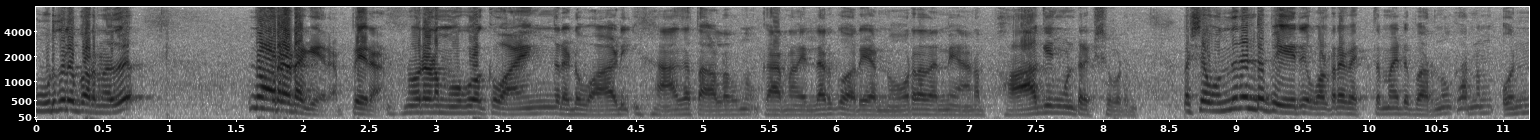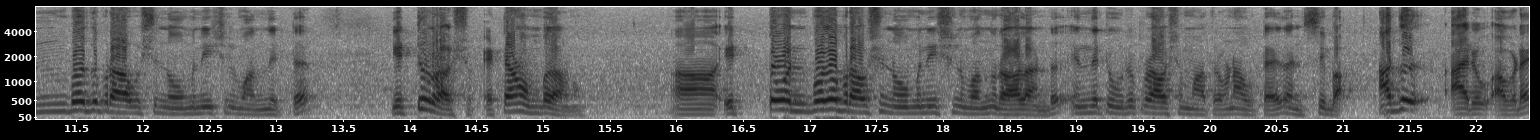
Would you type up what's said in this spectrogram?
കൂടുതൽ പറഞ്ഞത് നോറയുടെ കേര പേരാണ്. നോറയുടെ മുഖമൊക്കെ ഭയങ്കരമായിട്ട് വാടി ആകെ തളർന്നു. കാരണം എല്ലാവർക്കും അറിയാം നോറ തന്നെയാണ് ഭാഗ്യം കൊണ്ട് രക്ഷപ്പെടുന്നത്. പക്ഷേ ഒന്ന് രണ്ട് പേര് വളരെ വ്യക്തമായിട്ട് പറഞ്ഞു. കാരണം ഒൻപത് പ്രാവശ്യം നോമിനേഷൻ വന്നിട്ട് എട്ട് പ്രാവശ്യം എട്ടാണോ ഒമ്പതാണോ? എട്ടോ ഒൻപതോ പ്രാവശ്യം നോമിനേഷൻ വന്ന ഒരാളുണ്ട്. എന്നിട്ട് ഒരു പ്രാവശ്യം മാത്രമാണ് ഔട്ടായത് അൻസിബ. അത് ആരോ അവിടെ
